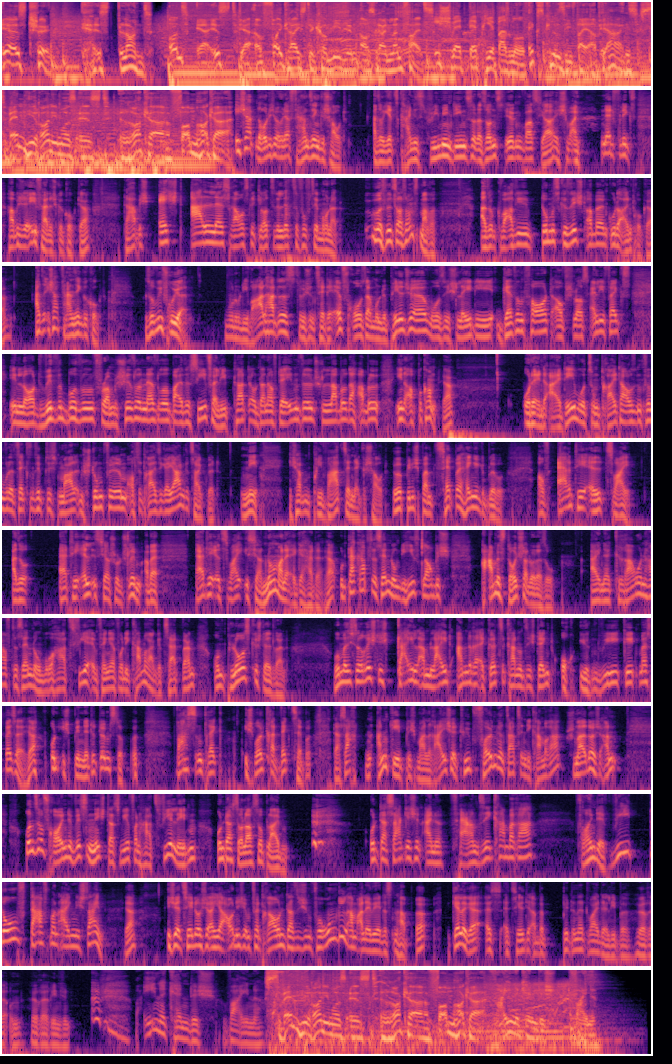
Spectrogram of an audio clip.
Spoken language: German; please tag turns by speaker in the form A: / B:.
A: Er ist schön. Er ist blond. Und er ist der erfolgreichste Comedian aus Rheinland-Pfalz.
B: Ich werd der Pierpasmus.
A: Exklusiv bei RPA1. Sven Hieronymus ist Rocker vom Hocker.
B: Ich habe neulich mal wieder Fernsehen geschaut. Also jetzt keine Streamingdienste oder sonst irgendwas, ja. Ich meine, Netflix habe ich ja eh fertig geguckt, ja. Da habe ich echt alles rausgeklotzt in den letzten 15 Monaten. Was willst du auch sonst machen? Also quasi dummes Gesicht, aber ein guter Eindruck, ja. Also ich habe Fernsehen geguckt. So wie früher, wo du die Wahl hattest zwischen ZDF, Rosamunde Pilcher, wo sich Lady Gethenthorpe auf Schloss Halifax in Lord Witherbuttle from Shizzle by the Sea verliebt hat und dann auf der Insel Schlabbel der Hubble ihn auch bekommt, ja. Oder in der ARD, wo zum 3576. Mal ein Stummfilm aus den 30er Jahren gezeigt wird. Nee, ich habe einen Privatsender geschaut. Bin ich beim Zeppe hängen geblieben. Auf RTL 2. Also RTL ist ja schon schlimm, aber RTL 2 ist ja nochmal eine Ecke härter. Ja? Und da gab es eine Sendung, die hieß, glaube ich, Armes Deutschland oder so. Eine grauenhafte Sendung, wo Hartz-IV-Empfänger vor die Kamera gezerrt werden und bloßgestellt werden. Wo man sich so richtig geil am Leid anderer ergötzen kann und sich denkt, oh, irgendwie geht mir's besser, ja? Und ich bin nicht der Dümmste. Was ein Dreck. Ich wollte gerade wegzeppen. Da sagt ein angeblich mal reicher Typ folgenden Satz in die Kamera. Schnallt euch an. Unsere Freunde wissen nicht, dass wir von Hartz IV leben und das soll auch so bleiben. Und das sage ich in eine Fernsehkamera. Freunde, wie doof darf man eigentlich sein? Ja? Ich erzähle euch ja hier auch nicht im Vertrauen, dass ich einen Furunkel am allerwertesten habe. Ja? Gallagher, es erzählt ihr aber bitte nicht weiter, liebe Hörer und Hörerinchen. Weine kenn dich, weine.
A: Sven Hieronymus ist Rocker vom Hocker.
B: Weine kenn dich, weine.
